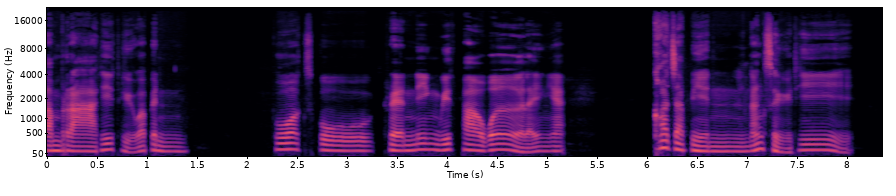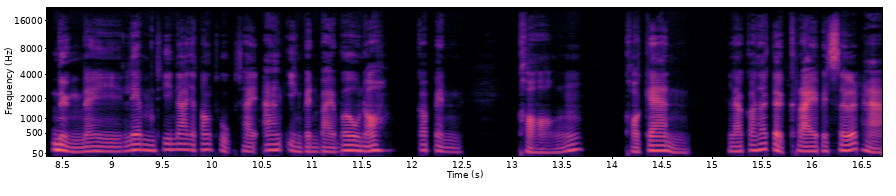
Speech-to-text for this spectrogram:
ตำราที่ถือว่าเป็นพวก school training with power อะไรอย่างเงี้ย ก็จะเป็นหนังสือที่หนึ่งในเล่มที่น่าจะต้องถูกใช้อ้างอิงเป็นไบเบิลเนาะก็เป็นของคอแกนแล้วก็ถ้าเกิดใครไป search หา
